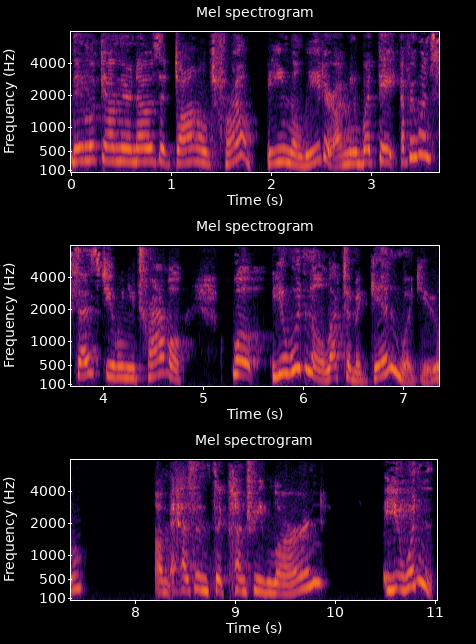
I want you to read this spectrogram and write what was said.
They look down their nose at Donald Trump being the leader. I mean, what they everyone says to you when you travel, well, you wouldn't elect him again, would you? Um, hasn't the country learned? You wouldn't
